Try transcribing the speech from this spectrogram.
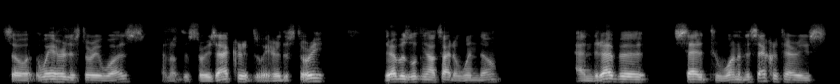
So the way I heard the story was, I don't know if the story is accurate. The way I heard the story, the Rebbe was looking outside a window, and the Rebbe said to one of the secretaries,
